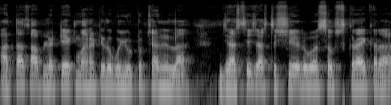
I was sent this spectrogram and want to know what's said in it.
आताच आपल्या टेक मराठी रघु यूट्यूब चॅनलला जास्तीत जास्त शेअर व सबस्क्राईब करा.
